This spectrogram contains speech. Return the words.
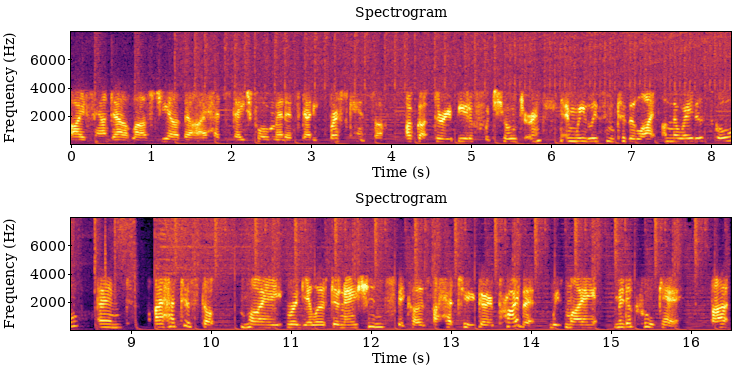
I found out last year that I had stage four metastatic breast cancer. I've got three beautiful children, and we listened to the light on the way to school, and I had to stop my regular donations because I had to go private with my medical care. But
